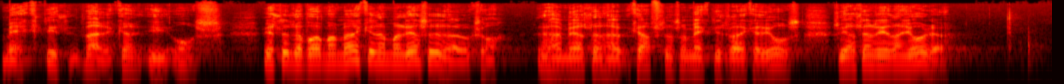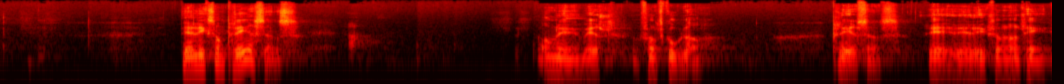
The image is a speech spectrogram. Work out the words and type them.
mäktigt verkar i oss. Vet du vad man märker när man läser det där också? Det här med att den här kraften som mäktigt verkar i oss, det är att den redan gör det. Det är liksom presens. Om ni vet från skolan. Presens. Det är, liksom någonting,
